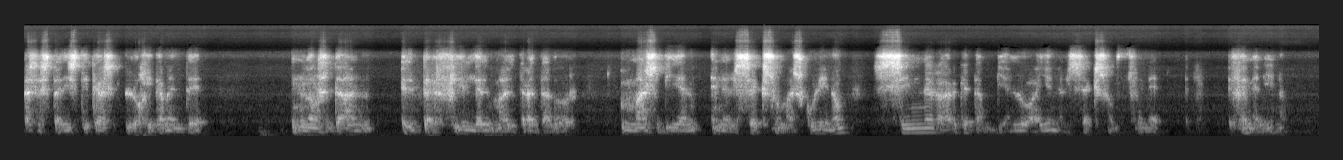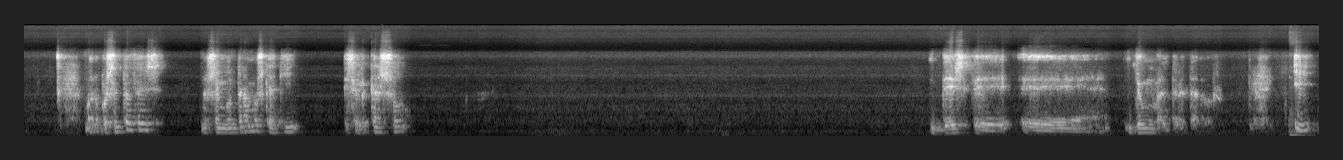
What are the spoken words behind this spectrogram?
Las estadísticas, lógicamente, nos dan el perfil del maltratador más bien en el sexo masculino, sin negar que también lo hay en el sexo femenino. Bueno, pues entonces nos encontramos que aquí es el caso de este eh, de un maltratador. Y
